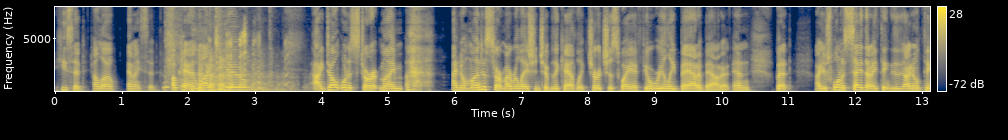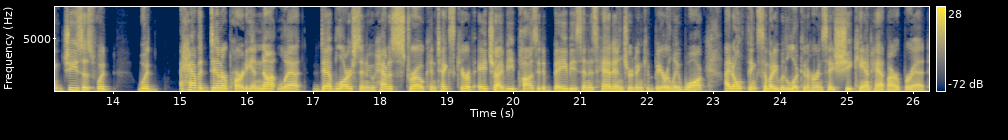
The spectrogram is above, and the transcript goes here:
He said, hello. And I said, okay, I lied to you. I don't want to start my, I don't want to start my relationship with the Catholic Church this way. I feel really bad about it. And, but I just want to say that I think that I don't think Jesus would, would have a dinner party and not let Deb Larson, who had a stroke and takes care of HIV positive babies and is head injured and can barely walk, I don't think somebody would look at her and say, she can't have our bread.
